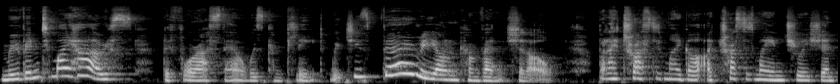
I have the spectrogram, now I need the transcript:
move into my house before our sale was complete, which is very unconventional. But I trusted my gut, I trusted my intuition.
